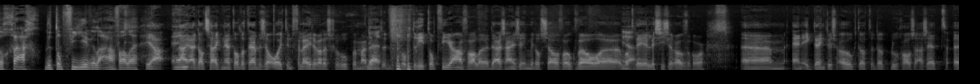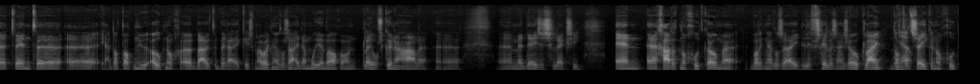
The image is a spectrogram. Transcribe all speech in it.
toch graag de top 4 willen aanvallen. Ja, en... nou ja, dat zei ik net al. Dat hebben ze ooit in het verleden wel eens geroepen. Maar ja. de, de, top 3, top 4 aanvallen, daar zijn ze inmiddels zelf ook wel uh, wat ja. realistischer over hoor. Um, en ik denk dus ook dat, dat ploegen als AZ, uh, Twente, uh, ja, dat dat nu ook nog buiten bereik is. Maar wat ik net al zei, dan moet je wel gewoon play-offs kunnen halen met deze selectie. En gaat het nog goed komen, wat ik net al zei, de verschillen zijn zo klein dat ja. het zeker nog goed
